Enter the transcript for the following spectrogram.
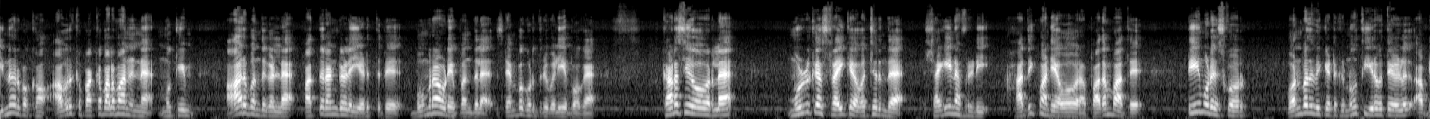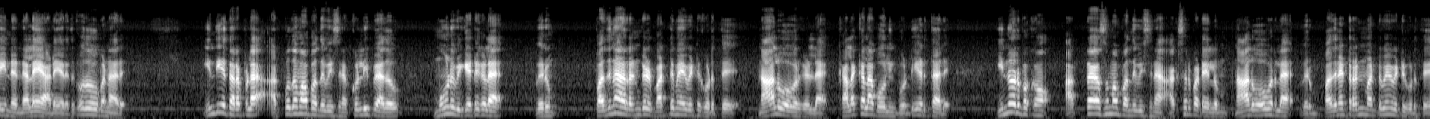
இன்னொரு பக்கம் அவருக்கு பக்கபலமாக நின்ன முக்கிம் ஆறு பந்துகளில் பத்து ரன்களை எடுத்துட்டு பும்ராவுடைய பந்தில் ஸ்டெம்பை கொடுத்துட்டு வெளியே போக. கடைசி ஓவரில் முழுக்க ஸ்ட்ரைக்கை வச்சிருந்த ஷகீன் அஃப்ரிடி ஹர்திக் பாண்டியா ஓவரை பதம் பார்த்து டீமுடைய ஸ்கோர் ஒன்பது விக்கெட்டுக்கு நூற்றி இருபத்தேழு அப்படின்ற நிலையை அடையிறதுக்கு உதவு பண்ணார் இந்திய தரப்பில் அற்புதமாக பந்து வீசின குல்தீப் யாதவ் மூணு விக்கெட்டுகளை வெறும் பதினாறு ரன்கள் மட்டுமே விட்டு கொடுத்து நாலு ஓவர்களில் கலக்கலா பவுலிங் போட்டு எடுத்தார். இன்னொரு பக்கம் அட்டகாசமாக பந்து வீசின அக்ஷர் பட்டேலும் நாலு ஓவரில் வெறும் பதினெட்டு ரன் மட்டுமே விட்டு கொடுத்து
